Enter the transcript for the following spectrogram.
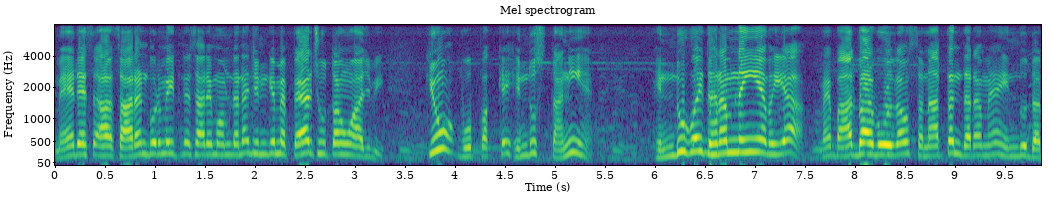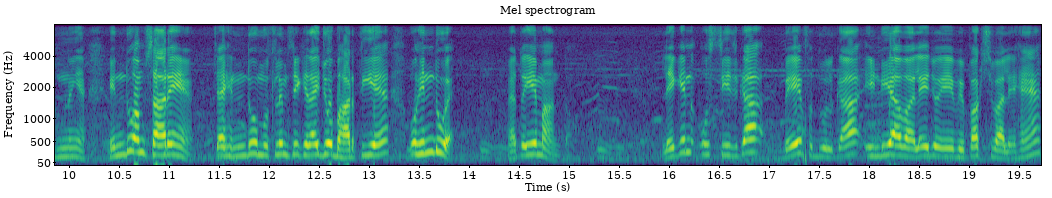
मेरे सहारनपुर में इतने सारे मोमडन हैं जिनके मैं पैर छूता हूँ आज भी। क्यों? वो पक्के हिंदुस्तानी हैं। हिंदू कोई धर्म नहीं है भैया। मैं बार बार बोल रहा हूँ, सनातन धर्म है, हिंदू धर्म नहीं है। हिंदू हम सारे हैं। चाहे हिंदू, मुस्लिम, सिख ईसाई जो भारतीय है, वो हिंदू है। मैं तो ये मानता हूँ। लेकिन उस चीज़ का बेफजूल का इंडिया वाले, जो ये विपक्ष वाले हैं,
